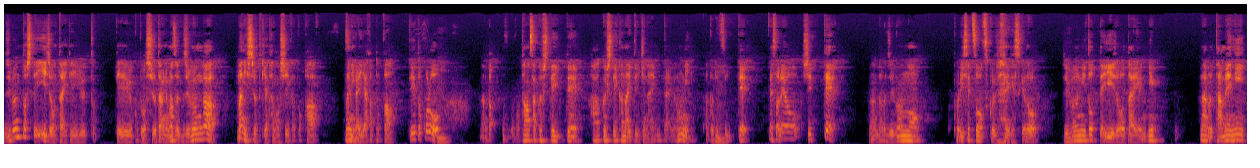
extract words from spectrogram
自分としていい状態でいると、っていうことを知るために、まず自分が何してる時が楽しいかとか、何が嫌かとか、っていうところを、うん。なんか、探索していって、把握していかないといけないみたいなのにたどり着いて、で、それを知って、なんだろう、自分の取説を作るじゃないですけど、自分にとっていい状態になるために、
